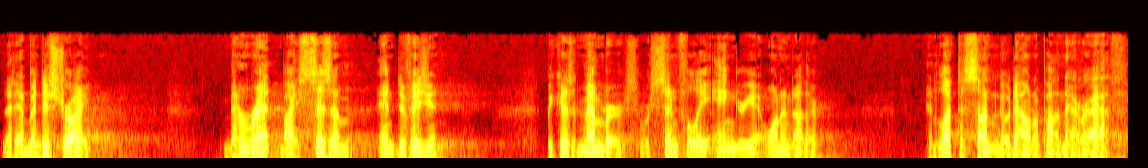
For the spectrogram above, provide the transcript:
that have been destroyed, been rent by schism and division because members were sinfully angry at one another and let the sun go down upon that wrath.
